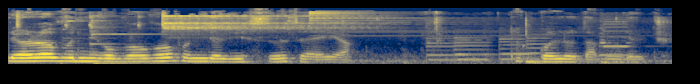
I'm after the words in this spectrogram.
여러분 이거 먹어본 적 있으세요? 댓글로 남겨주세요.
